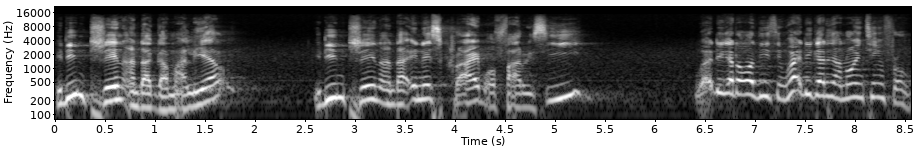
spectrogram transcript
he didn't train under Gamaliel. He didn't train under any scribe or Pharisee. Where did he get all these things? Where did he get his anointing from?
